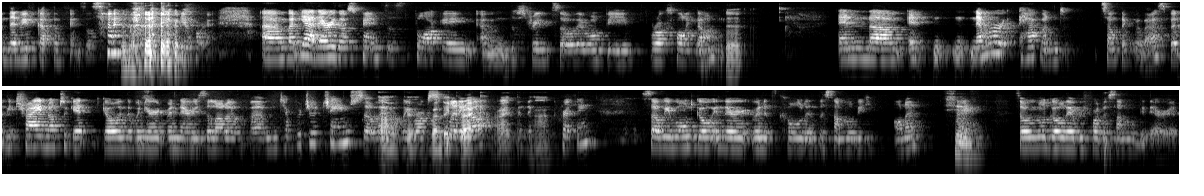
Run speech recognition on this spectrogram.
and then we've got the fences it. Um, but yeah, there are those fences blocking um, the street, so there won't be rocks falling down. Yeah. And um, it n- never happened something with us, but we try not to get go in the vineyard when there is a lot of um, temperature change, so be okay. rocks When they splitting crack, off right? when they Uh-huh. cracking. So we won't go in there when it's cold and the sun will be on it. Hmm. Right? So we will go there before the sun will be there at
